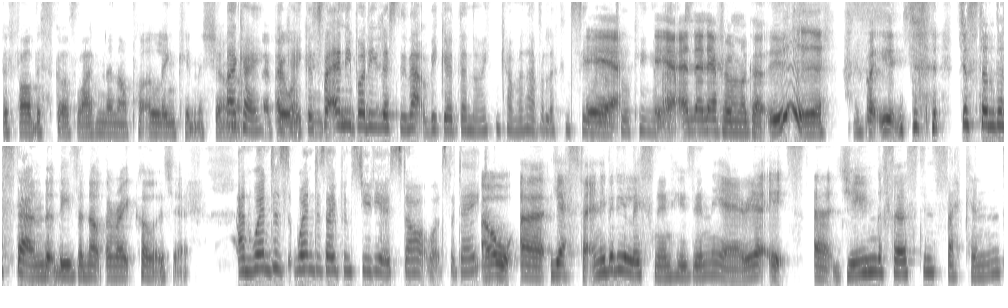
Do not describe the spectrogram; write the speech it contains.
before this goes live, and then I'll put a link in the show. Okay, okay. Because for anybody listening, that would be good. Then we can come and have a look and see what yeah, you're talking about. Yeah, and then everyone will go, Ugh. but you just, just understand that these are not the right colours yet. And when does when does Open Studio start? What's the date? Oh, uh, yes, for anybody listening who's in the area, it's uh, June the first and second,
